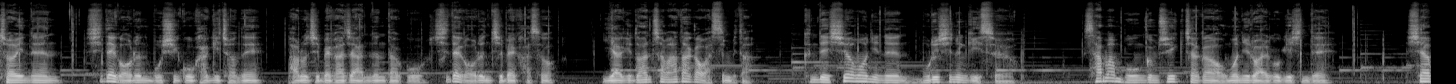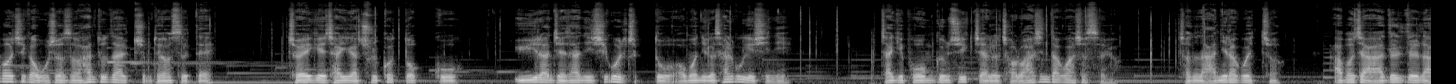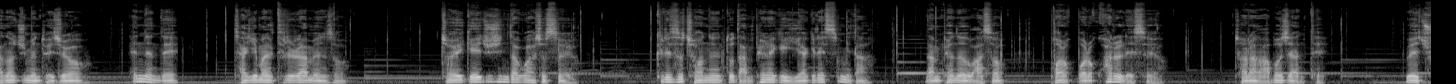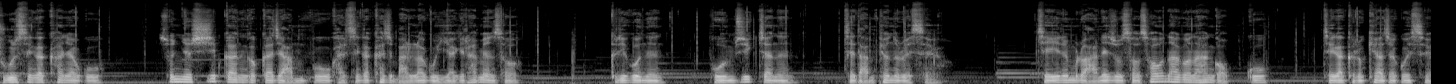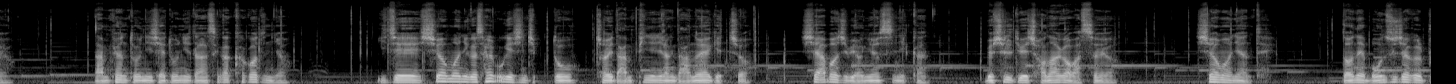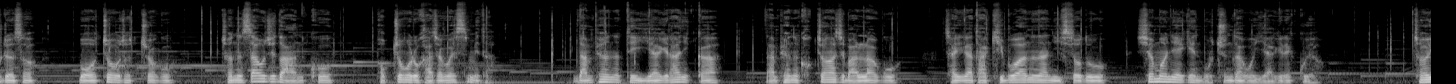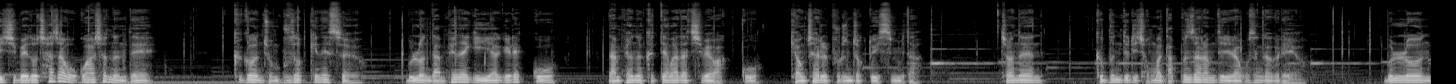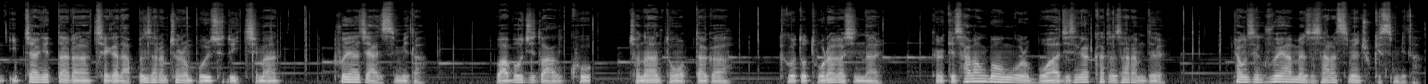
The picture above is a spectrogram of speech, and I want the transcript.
저희는 시댁 어른 모시고 가기 전에 바로 집에 가지 않는다고 시댁 어른 집에 가서 이야기도 한참 하다가 왔습니다. 근데 시어머니는 모르시는 게 있어요. 사망보험금 수익자가 어머니로 알고 계신데 시아버지가 오셔서 한두 달쯤 되었을 때 저에게 자기가 줄 것도 없고 유일한 재산이 시골집도 어머니가 살고 계시니 자기 보험금 수익자를 저로 하신다고 하셨어요. 저는 아니라고 했죠. 아버지 아들들 나눠주면 되죠. 했는데 자기 말 들으라면서 저에게 해주신다고 하셨어요. 그래서 저는 또 남편에게 이야기를 했습니다. 남편은 와서 버럭버럭 화를 냈어요. 저랑 아버지한테 왜 죽을 생각하냐고 손녀 시집 가는 것까지 안 보고 갈 생각하지 말라고 이야기를 하면서 그리고는 보험 수익자는 제 남편으로 했어요. 제 이름으로 안 해줘서 서운하거나 한 거 없고 제가 그렇게 하자고 했어요. 남편 돈이 제 돈이다 생각하거든요. 이제 시어머니가 살고 계신 집도 저희 남편이랑 나눠야겠죠. 시아버지 명의였으니까 며칠 뒤에 전화가 왔어요. 시어머니한테 너네 뭔 수작을 부려서 뭐 어쩌고 저쩌고 저는 싸우지도 않고 법정으로 가자고 했습니다. 남편한테 이야기를 하니까 남편은 걱정하지 말라고 자기가 다 기부하는 한이 있어도 시어머니에겐 못 준다고 이야기를 했고요. 저희 집에도 찾아오고 하셨는데 그건 좀 무섭긴 했어요. 물론 남편에게 이야기를 했고 남편은 그때마다 집에 왔고 경찰을 부른 적도 있습니다. 저는 그분들이 정말 나쁜 사람들이라고 생각을 해요. 물론 입장에 따라 제가 나쁜 사람처럼 보일 수도 있지만 후회하지 않습니다. 와보지도 않고 전화 한 통 없다가 그것도 돌아가신 날 그렇게 사망보험으로 뭐하지 생각하던 사람들 평생 후회하면서 살았으면 좋겠습니다.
